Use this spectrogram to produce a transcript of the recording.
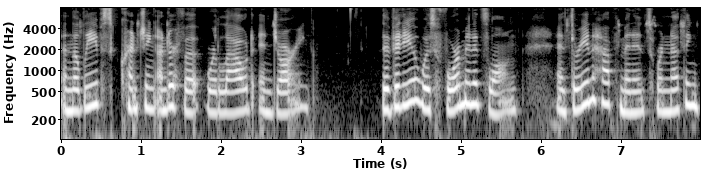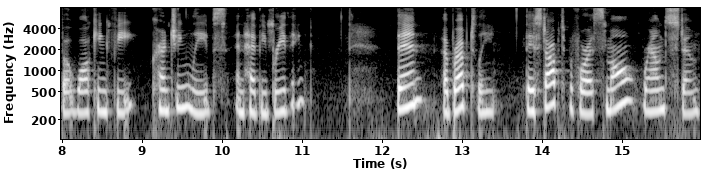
and the leaves crunching underfoot were loud and jarring. The video was four minutes long and three and a half minutes were nothing but walking feet, crunching leaves, and heavy breathing. Then, abruptly, they stopped before a small, round stone,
